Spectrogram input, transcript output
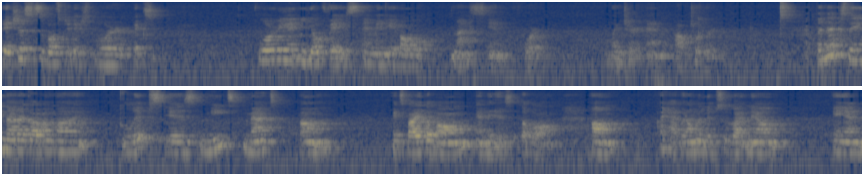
It's just supposed to explore, exfoliate your face and make it all nice in for winter and October. The next thing that I got on my lips is Meet Matte um, it's by The Balm and it is The Balm. Um, I have it on my lips right now and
